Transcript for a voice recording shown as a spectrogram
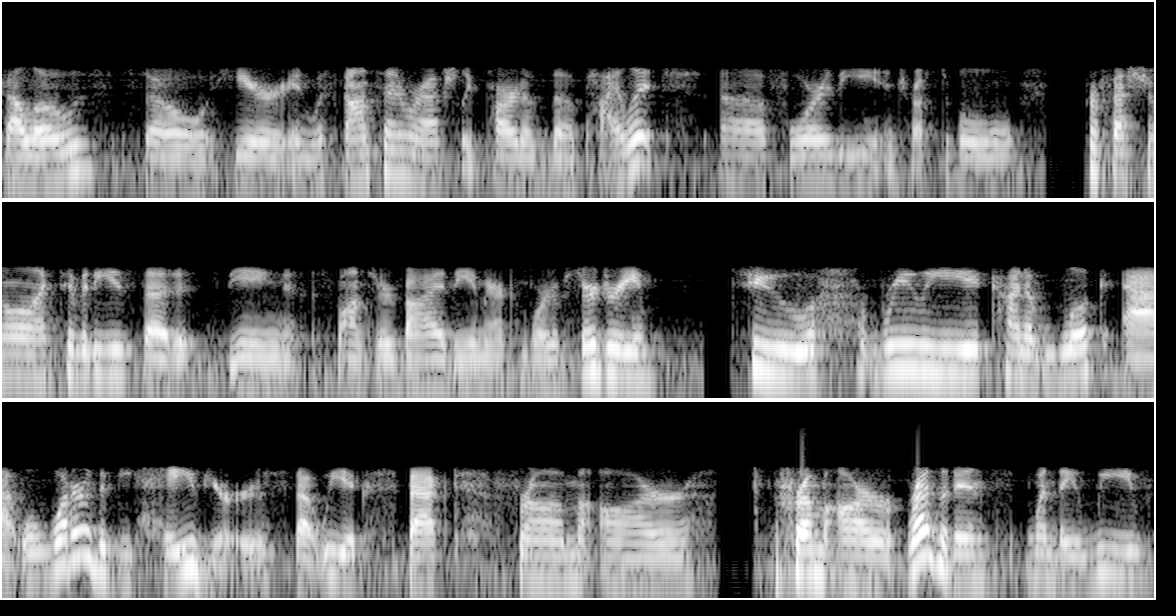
fellows. So here in Wisconsin, we're actually part of the pilot uh, for the entrustable professional activities that is being sponsored by the American Board of Surgery to really kind of look at well what are the behaviors that we expect from our from our residents when they leave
